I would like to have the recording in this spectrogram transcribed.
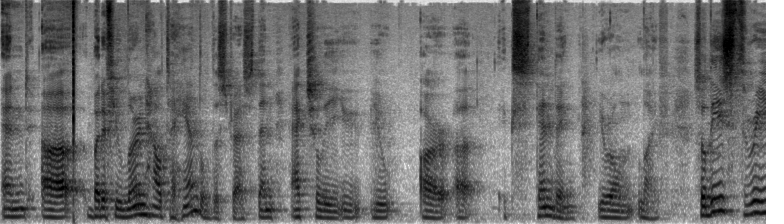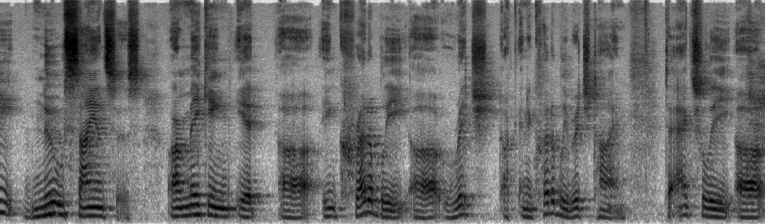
And, uh, but if you learn how to handle the stress, then actually you, you are uh, extending your own life. So these three new sciences are making it uh, incredibly uh, rich, uh, an incredibly rich time to actually uh,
